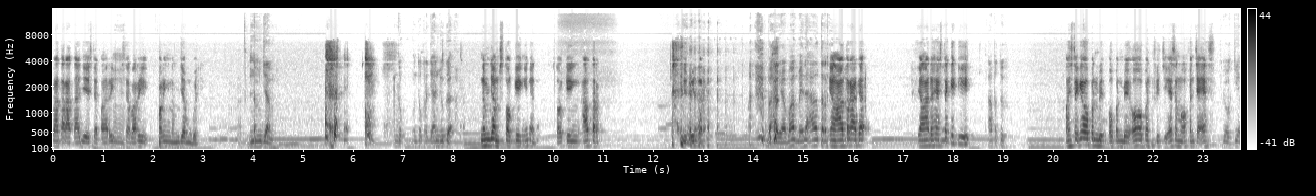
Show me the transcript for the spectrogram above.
rata-rata aja ya setiap hari, Hmm. setiap hari paling 6 jam gue. 6 jam. untuk untuk kerjaan juga. 6 jam stalking ini, stalking alter di Twitter. Bahaya banget mainnya alter. Yang alter ada yang ada hashtagnya ki Apa tuh? hashtagnya open B, open bo open vcs sama open cs Gokil.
